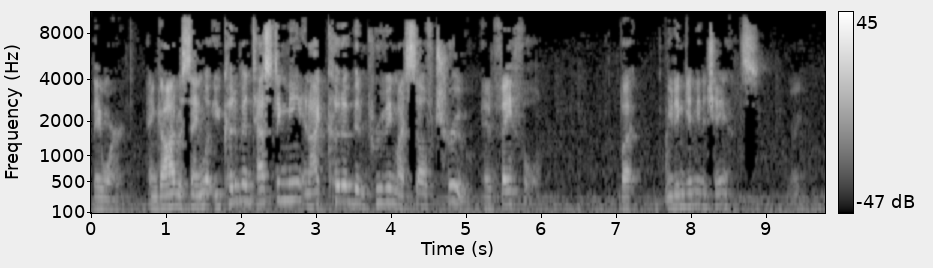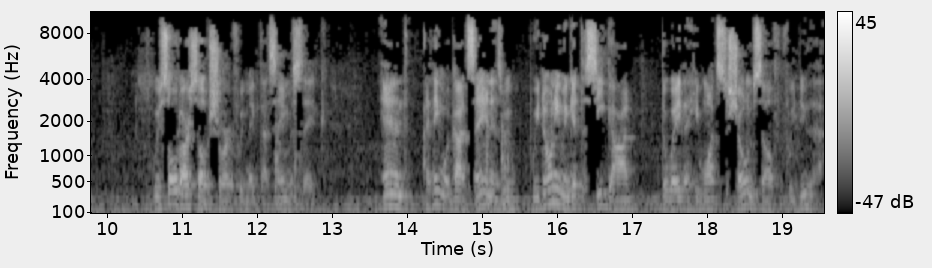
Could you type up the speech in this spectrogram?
They weren't. And God was saying, Look, you could have been testing me, and I could have been proving myself true and faithful, but you didn't give me the chance. Right? We've sold ourselves short if we make that same mistake. And I think what God's saying is we, we don't even get to see God the way that He wants to show Himself if we do that.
